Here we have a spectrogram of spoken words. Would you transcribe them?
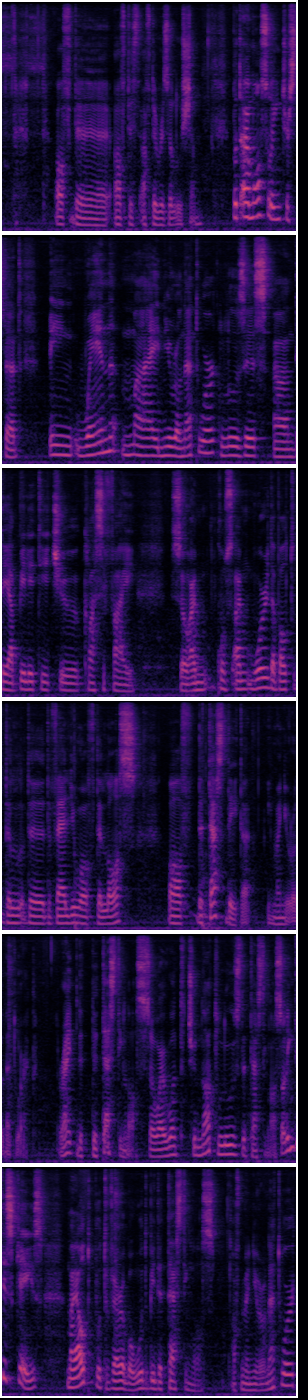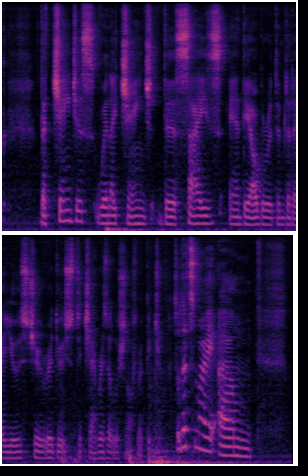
of the of this of the resolution. But I'm also interested in when my neural network loses um, the ability to classify so I'm, I'm worried about the, the, the value of the loss of the test data in my neural network, right? The, the testing loss. So I want to not lose the testing loss. So in this case, my output variable would be the testing loss of my neural network that changes when I change the size and the algorithm that I use to reduce the resolution of my picture. So that's my um,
